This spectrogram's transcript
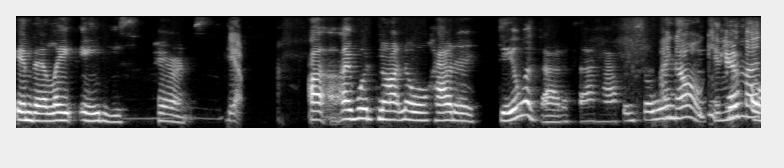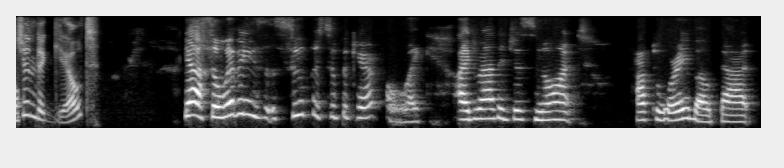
in their late 80s parents. Yeah i, I would not know how to deal with that if that happens so i know. can careful. you imagine the guilt? Yeah so we're being super super careful like i'd rather just not have to worry about that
